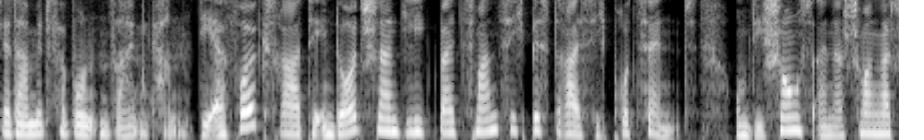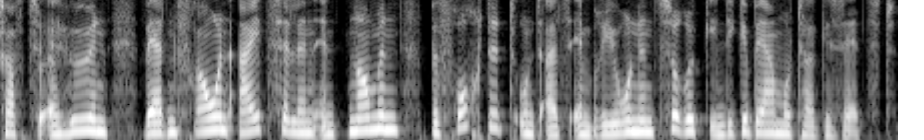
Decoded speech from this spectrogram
der damit verbunden sein kann. Die Erfolgsrate in Deutschland liegt bei 20 bis 30 Prozent. Um die Chance einer Schwangerschaft zu erhöhen, werden Frauen Eizellen entnommen, befruchtet und als Embryonen zurück in die Gebärmutter gesetzt.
